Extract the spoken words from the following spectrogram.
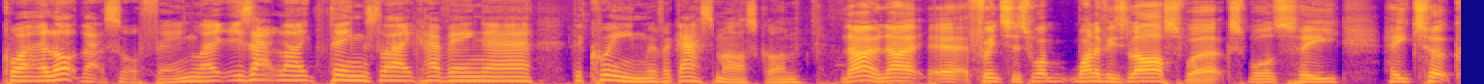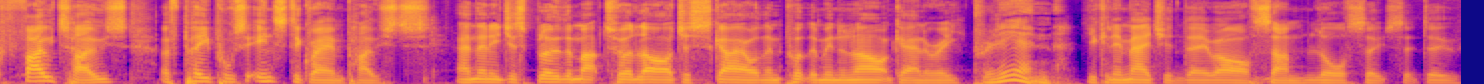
quite a lot. That sort of thing. Like, is that like things like having uh, the Queen with a gas mask on? No, no. Uh, for instance, one, one of his last works was he he took photos of people's Instagram posts and then he just blew them up to a larger scale and then put them in an art gallery. Brilliant. You can imagine there are some lawsuits that do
